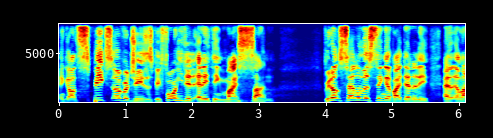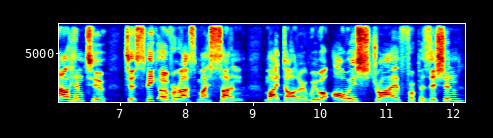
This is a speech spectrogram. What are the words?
and God speaks over Jesus before He did anything, my son, if we don't settle this thing of identity and allow Him to, to speak over us, my son, my daughter, we will always strive for position,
